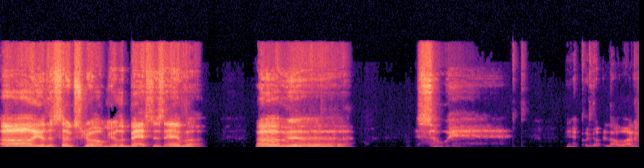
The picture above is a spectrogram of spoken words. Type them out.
Oh, you're the so strong. You're the best as ever. Oh, uh, it's so weird. Yeah, we got another one.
